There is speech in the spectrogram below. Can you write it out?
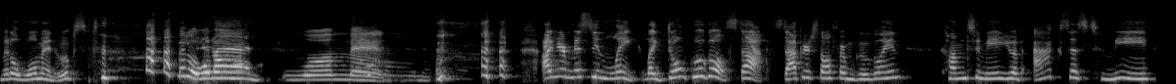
middle woman. Oops. middle woman. Woman. I'm your missing link. Like, don't Google. Stop. Stop yourself from Googling. Come to me. You have access to me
